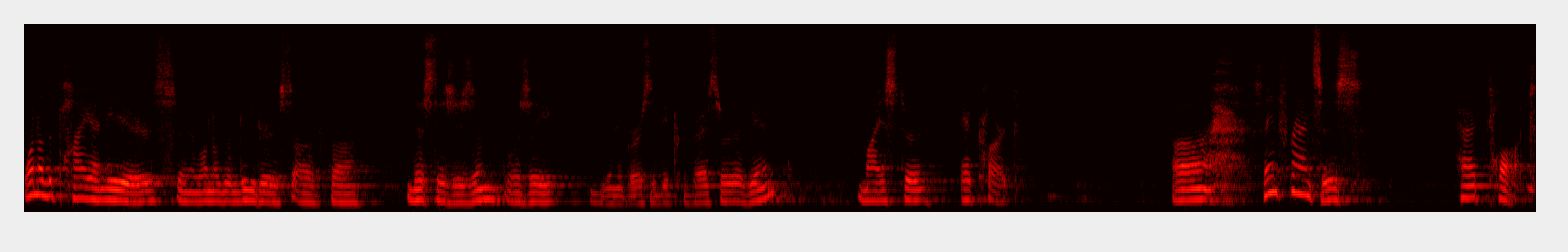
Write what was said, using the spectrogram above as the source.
One of the pioneers and one of the leaders of uh, mysticism was a university professor again, Meister Eckhart. Uh, St. Francis had taught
